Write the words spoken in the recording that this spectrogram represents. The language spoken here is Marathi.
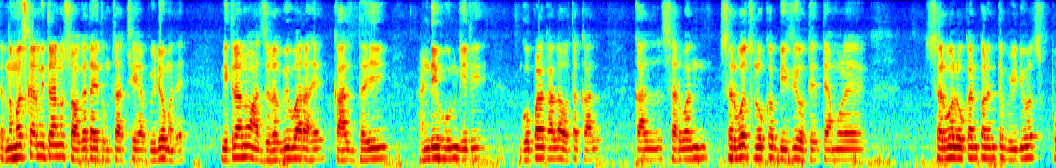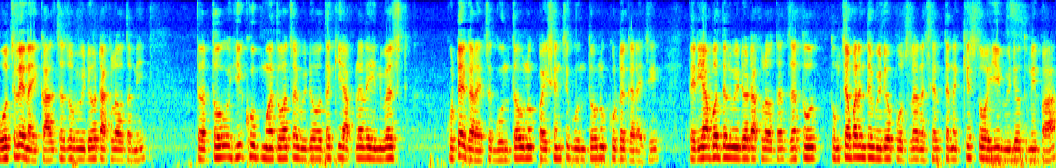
तर नमस्कार मित्रांनो स्वागत आहे तुमचं आजच्या या व्हिडिओमध्ये. मित्रांनो आज रविवार आहे. काल दही हंडी होऊन गेली. गोपाळकाला होता काल. काल सर्वां सर्वच लोक बिझी होते. त्यामुळे सर्व लोकांपर्यंत व्हिडिओज पोहोचले नाही. कालचा जो व्हिडिओ टाकला होता मी तर तो ही खूप महत्त्वाचा व्हिडिओ होता की आपल्याला इन्व्हेस्ट कुठे करायचं? गुंतवणूक पैशांची गुंतवणूक कुठे करायची? तर याबद्दल व्हिडिओ टाकला होता. जर तो तुमच्यापर्यंत व्हिडिओ पोचला नसेल तर नक्कीच तो ही व्हिडिओ तुम्ही पहा.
